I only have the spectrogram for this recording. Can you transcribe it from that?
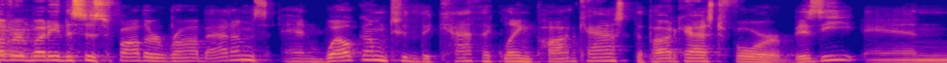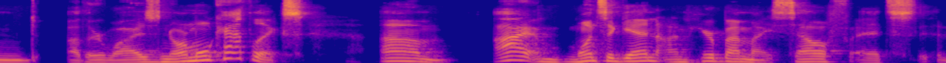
everybody. This is Father Rob Adams, and welcome to the Catholic Link podcast, the podcast for busy and otherwise normal Catholics. Um, I once again, I'm here by myself. It's a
